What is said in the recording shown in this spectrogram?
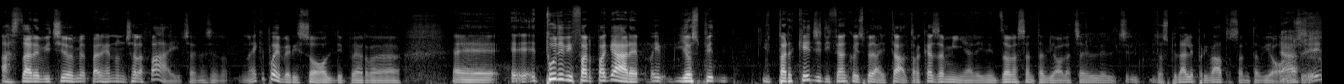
a stare vicino, al mio- perché non ce la fai, cioè, nel senso, non è che puoi avere i soldi per... eh, eh, tu devi far pagare gli ospi- il parcheggio di fianco agli ospedali, tra l'altro a casa mia, lì in zona Santa Viola, c'è il- l'ospedale privato Santa Viola, Ah, sì, sì.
